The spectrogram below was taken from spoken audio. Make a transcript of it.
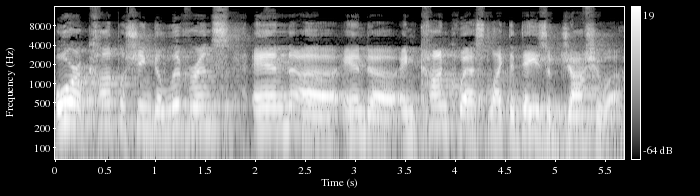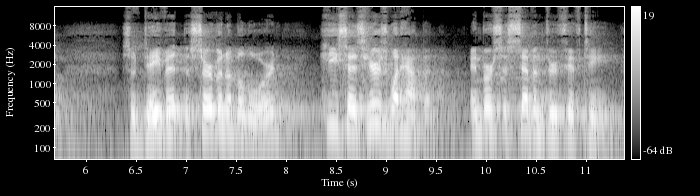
or accomplishing deliverance and, uh, and, uh, and conquest like the days of Joshua. So, David, the servant of the Lord, he says, Here's what happened in verses 7 through 15.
